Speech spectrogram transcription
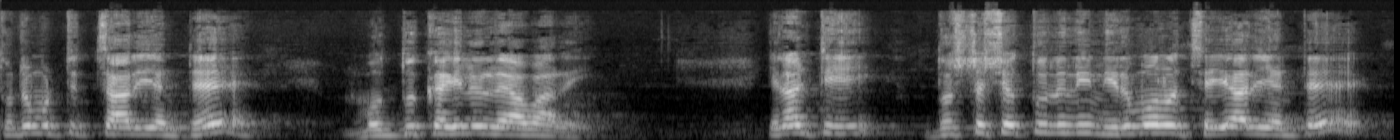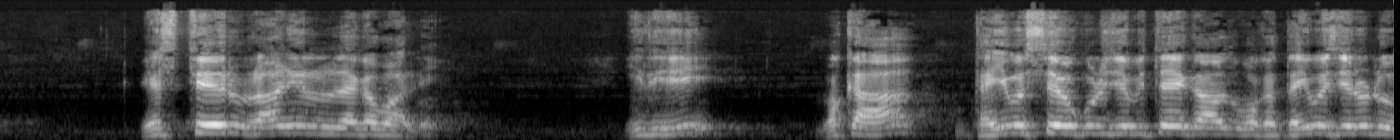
తుటముట్టించాలి అంటే మొద్దు కైలు లేవాలి. ఇలాంటి దుష్టశక్తులని నిర్మూలన చేయాలి అంటే ఎస్తేరు రాణిలు లెగవాలి ఇది ఒక దైవ సేవకుడు చెబితే కాదు ఒక దైవజనుడు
